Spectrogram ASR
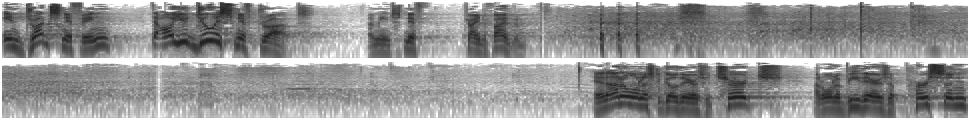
in drug sniffing that all you do is sniff drugs. I mean, sniff trying to find them. And I don't want us to go there as a church. I don't want to be there as a person.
